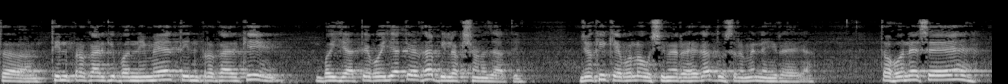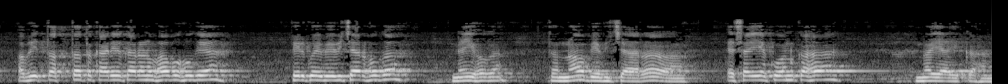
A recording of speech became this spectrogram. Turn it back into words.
तो तीन प्रकार की बन्ही में तीन प्रकार की वैजातीय वैजातीय अर्थात विलक्षण जाति, जो कि केवल उसी में रहेगा, दूसरे में नहीं रहेगा। तो होने से अभी तत्त कार्य कारण भाव हो गया। फिर कोई व्यविचार होगा? नहीं होगा। तो न व्यविचार। ऐसा ये कौन कहा? न्यायिक कहा।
